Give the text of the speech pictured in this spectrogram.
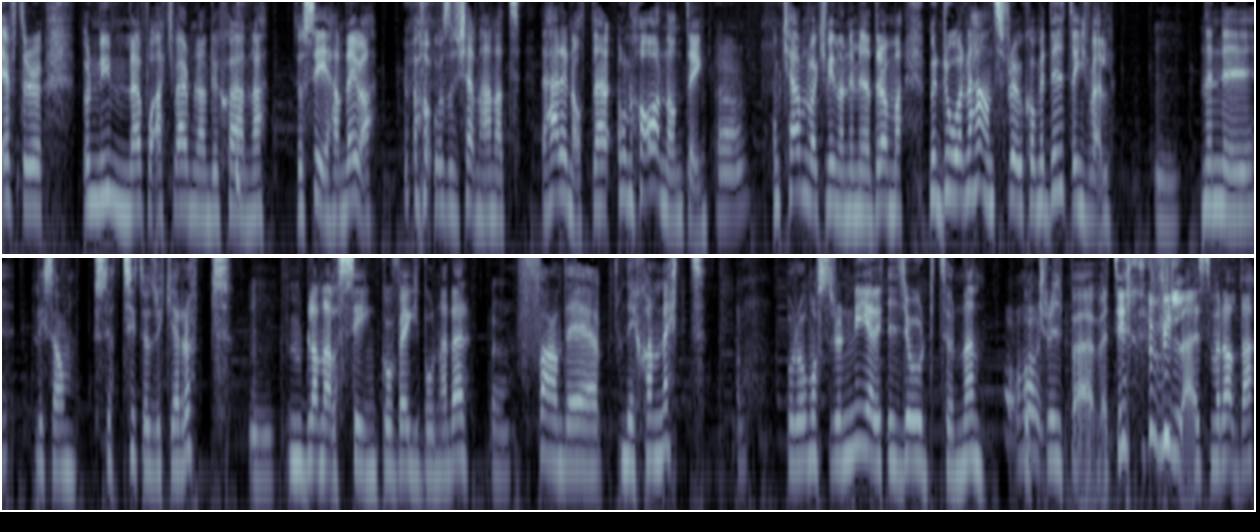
efter att och nynna på Ack Värmland du sköna. Då ser han dig va? Och så känner han att det här är något, här, hon har någonting. Ja. Hon kan vara kvinnan i mina drömmar. Men då när hans fru kommer dit en kväll, Mm. när ni liksom sitter och dricker rött Mm. bland all zink och väggbonader. Ja. Fan det är, det är Jeanette. Åh. Och då måste du ner i jordtunneln Åh, och krypa över till Villa Esmeralda.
